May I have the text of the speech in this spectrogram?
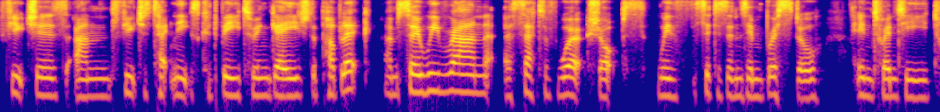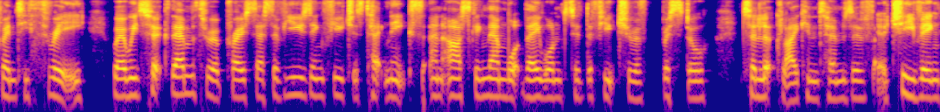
futures and futures techniques could be to engage the public. Um, so we ran a set of workshops with citizens in Bristol in 2023, where we took them through a process of using futures techniques and asking them what they wanted the future of Bristol to look like in terms of achieving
